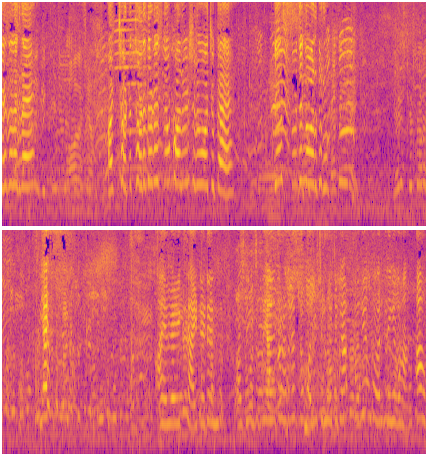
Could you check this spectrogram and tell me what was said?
कैसा लग रहा है? और छोटे थोड़े थोड़े स्नोफॉल भी शुरू हो चुका है। यस मुझे कवर करो। Yes I am very excited and थोड़ा थोड़ा स्नोफॉल भी शुरू हो चुका है। अभी हम कवर करेंगे वहाँ। आओ।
